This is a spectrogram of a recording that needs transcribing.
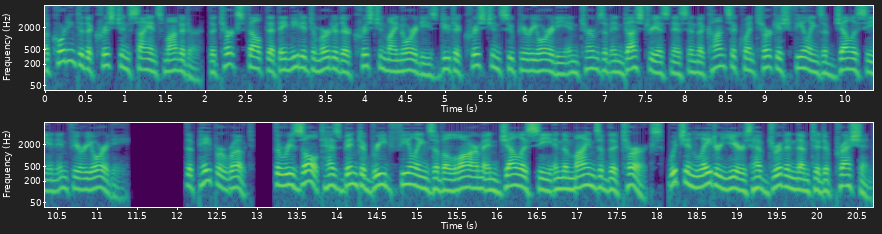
According to the Christian Science Monitor, the Turks felt that they needed to murder their Christian minorities due to Christian superiority in terms of industriousness and the consequent Turkish feelings of jealousy and inferiority. The paper wrote, "...the result has been to breed feelings of alarm and jealousy in the minds of the Turks, which in later years have driven them to depression."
